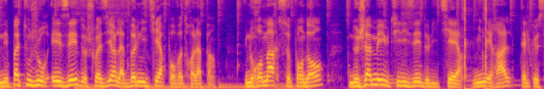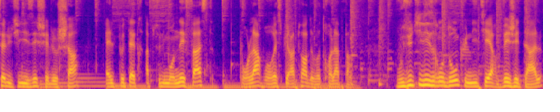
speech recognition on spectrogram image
n'est pas toujours aisé de choisir la bonne litière pour votre lapin. Une remarque cependant, ne jamais utiliser de litière minérale telle que celle utilisée chez le chat. Elle peut être absolument néfaste pour l'arbre respiratoire de votre lapin. Vous utiliserez donc une litière végétale,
